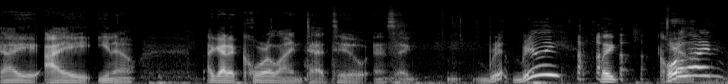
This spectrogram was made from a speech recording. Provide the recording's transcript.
I I you know, I got a Coraline tattoo, and it's like, re- really, like Coraline?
